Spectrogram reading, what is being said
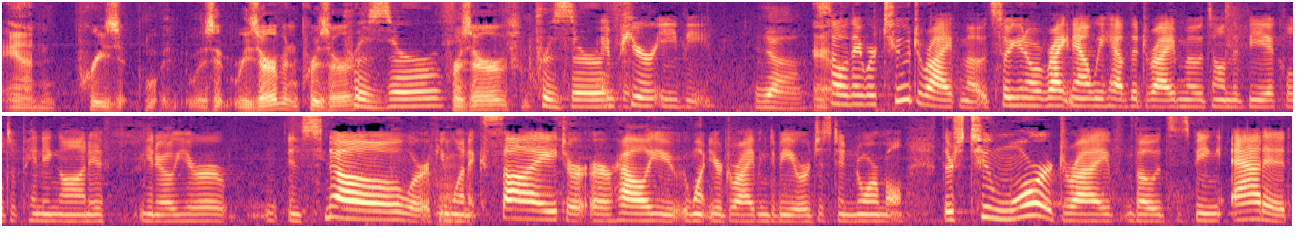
and pres- was it reserve and preserve? Preserve. Preserve. Preserve. and pure E EV. Yeah. So there were two drive modes. So you know, right now we have the drive modes on the vehicle, depending on if you know you're in snow or if you want to excite or, or how you want your driving to be, or just in normal. There's two more drive modes that's being added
